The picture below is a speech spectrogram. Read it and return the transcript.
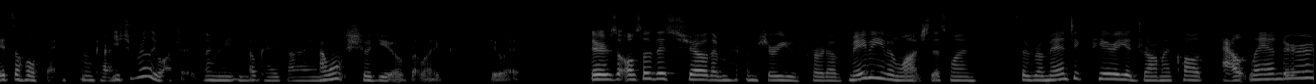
It's a whole thing. okay. You should really watch it. I mean, Okay, fine. I won't should you, but like, do it. There's also this show that I'm, I'm sure you've heard of, maybe even watched this one. It's the romantic period drama called Outlander.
